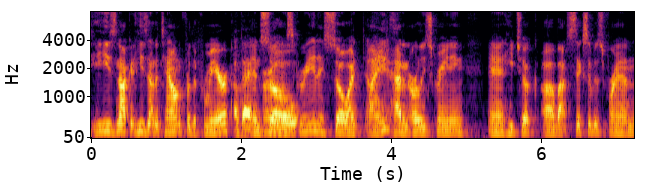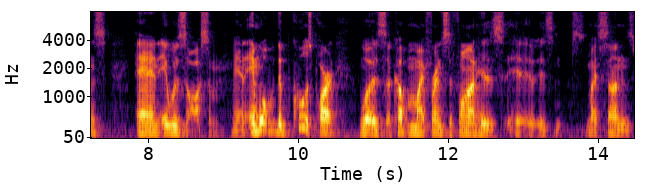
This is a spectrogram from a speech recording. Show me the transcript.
he's not gonna, he's out of town for the premiere. Okay. And Early so screening. so I I had an early screening, and he took uh, about six of his friends, and it was awesome, man. And what the coolest part was a couple of my friend Stefan, his, his his my son's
